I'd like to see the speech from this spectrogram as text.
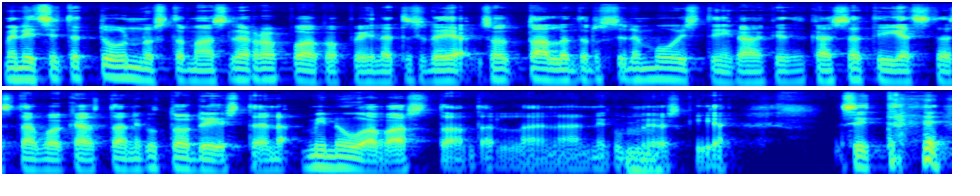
menit sitten tunnustamaan sille Robocopille, että sille, se on tallentanut sinne muistiin kaikki, että kai sä tiedät, että sitä voi käyttää niin kuin todisteena minua vastaan tällainen niin kuin mm. myöskin. Ja sitten,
